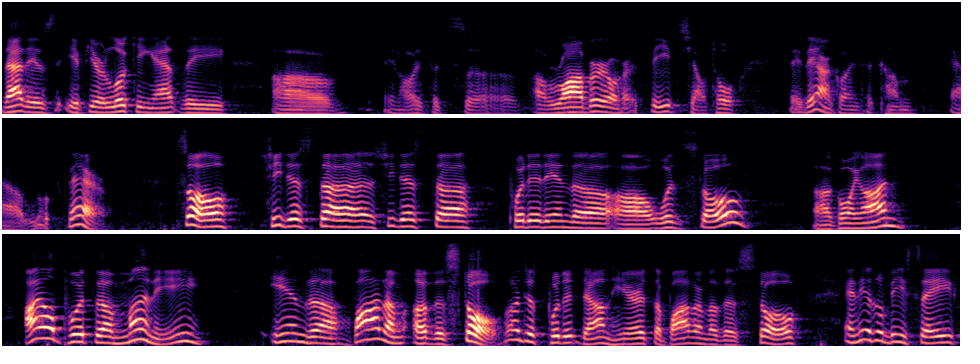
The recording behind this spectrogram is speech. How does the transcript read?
that is, if you're looking at the, uh, you know, if it's uh, a robber or a thief, 小偷, they, they aren't going to come uh, look there. So she just, uh, she just put it in the wood stove, going on. I'll put the money in the bottom of the stove. I'll just put it down here at the bottom of the stove and it'll be safe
